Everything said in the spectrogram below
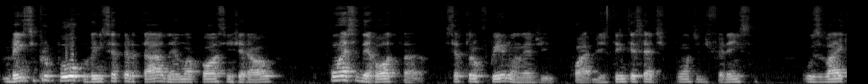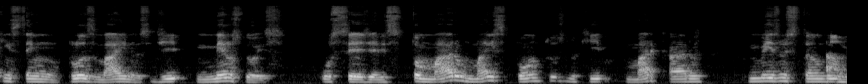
vence por pouco, vence apertado, é né, uma posse em geral. Com essa derrota, esse atropelo né, de, de 37 pontos de diferença, os Vikings têm um plus-minus de menos 2. Ou seja, eles tomaram mais pontos do que marcaram, mesmo estando ah.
